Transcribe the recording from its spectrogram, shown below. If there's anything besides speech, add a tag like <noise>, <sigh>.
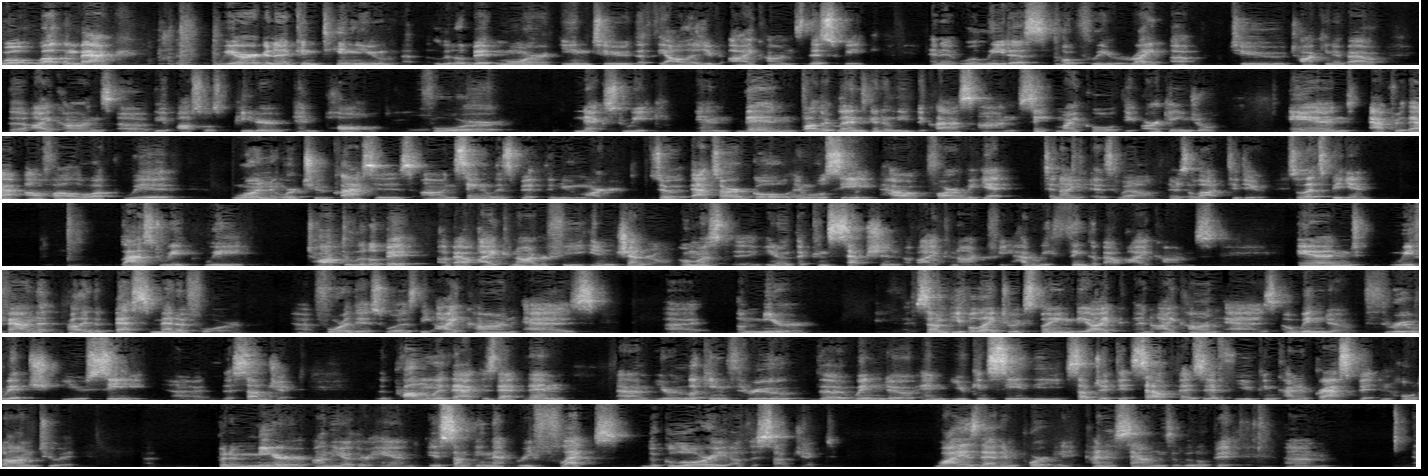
Well, welcome back. We are going to continue a little bit more into the theology of icons this week, and it will lead us hopefully right up to talking about the icons of the apostles Peter and Paul for next week. And then Father Glenn's going to lead the class on St. Michael the Archangel. And after that, I'll follow up with one or two classes on St. Elizabeth the New Martyr. So that's our goal, and we'll see how far we get tonight as well. There's a lot to do. So let's begin. Last week, we talked a little bit about iconography in general, almost, you know, the conception of iconography. How do we think about icons? And we found that probably the best metaphor uh, for this was the icon as uh, a mirror some people like to explain the an icon as a window through which you see uh, the subject. The problem with that is that then um, you're looking through the window and you can see the subject itself as if you can kind of grasp it and hold on to it. But a mirror, on the other hand, is something that reflects the glory of the subject. Why is that important? It kind of sounds a little bit um,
